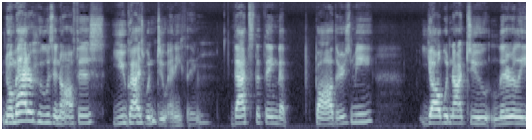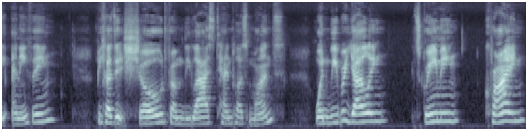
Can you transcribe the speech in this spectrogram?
no matter who is in office, you guys wouldn't do anything. That's the thing that bothers me. Y'all would not do literally anything because it showed from the last 10 plus months when we were yelling, screaming, crying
